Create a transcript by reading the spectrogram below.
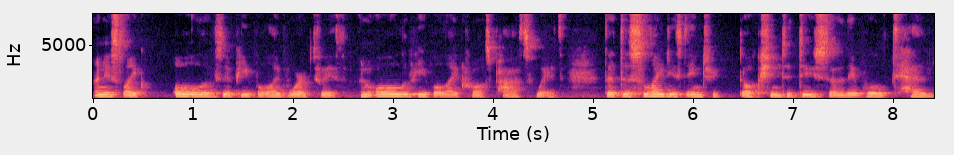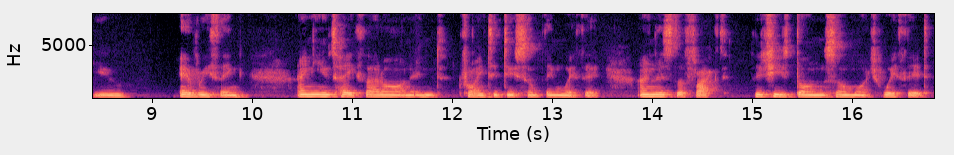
And it's like all of the people I've worked with and all the people I cross paths with, that the slightest introduction to do so, they will tell you everything. And you take that on and try to do something with it. And there's the fact that she's done so much with it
